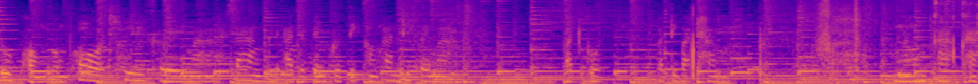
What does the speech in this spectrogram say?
รูปของหลวงพ่อที่เคยมาสร้างหรืออาจจะเป็นกุฏิของท่านที่เคยมาปฏิกฏปฏิบัติธรรมน้องกาบค่ะ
